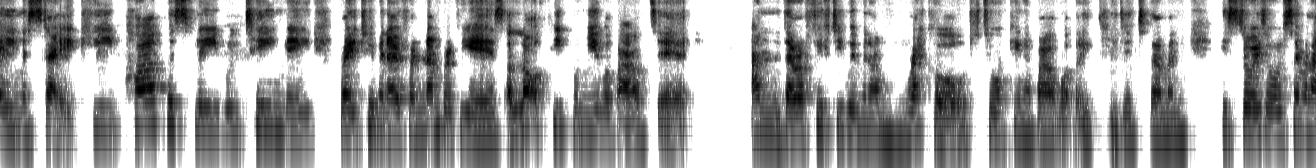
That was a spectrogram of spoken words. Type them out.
a mistake. He purposefully, routinely raped women over a number of years. A lot of people knew about it. And there are 50 women on record talking about what they, he mm. did to them. And his stories are all similar.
